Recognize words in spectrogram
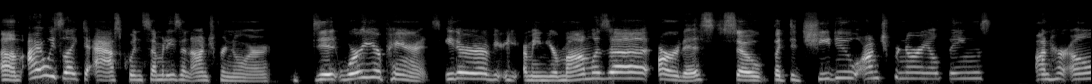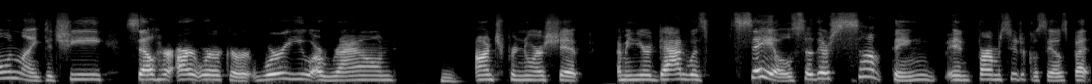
Um, I always like to ask when somebody's an entrepreneur, did were your parents either of your I mean your mom was a artist, so but did she do entrepreneurial things on her own? Like did she sell her artwork or were you around Hmm. entrepreneurship? I mean your dad was sales, so there's something in pharmaceutical sales, but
